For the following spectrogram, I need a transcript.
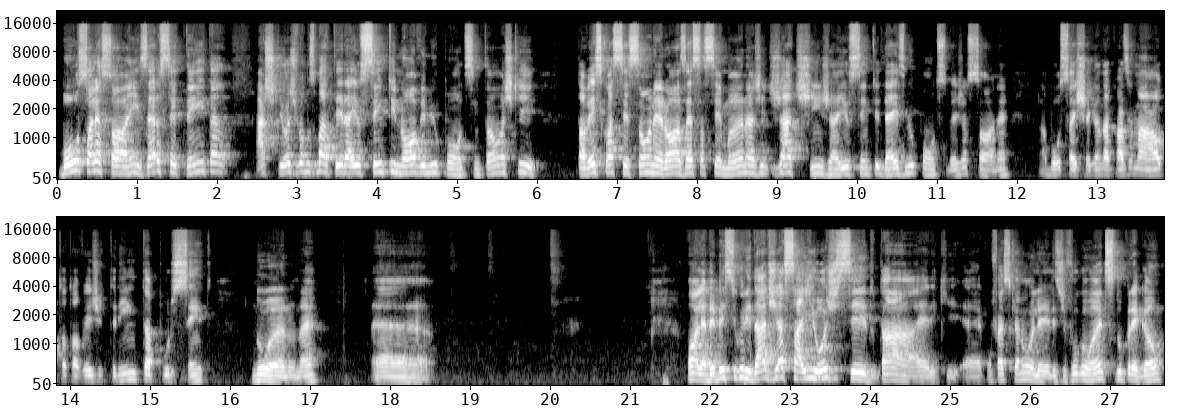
Bolsa, olha só, hein? 0,70. Acho que hoje vamos bater aí os 109 mil pontos. Então, acho que talvez com a sessão onerosa essa semana a gente já atinja aí os 110 mil pontos. Veja só, né? a bolsa aí chegando a quase uma alta, talvez de 30% no ano, né? É... Olha, a BB Seguridade já saiu hoje cedo, tá, Eric? É, confesso que eu não olhei. Eles divulgam antes do pregão,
